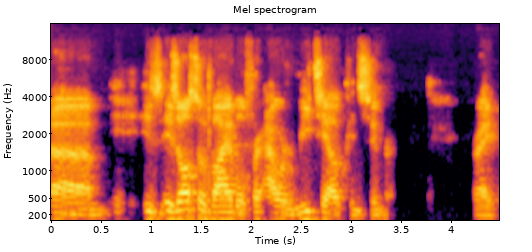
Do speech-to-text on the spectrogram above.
um, is, is also viable for our retail consumer right?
